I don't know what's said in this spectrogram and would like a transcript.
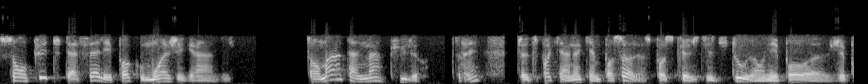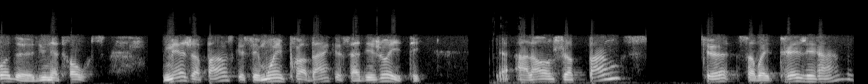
sont plus tout à fait à l'époque où moi j'ai grandi. Ils sont mentalement plus là. Je ne dis pas qu'il y en a qui n'aiment pas ça. là. C'est pas ce que je dis du tout. Là. On n'est pas. euh, j'ai pas de lunettes roses. Mais je pense que c'est moins probant que ça a déjà été. Alors, je pense que ça va être très gérable.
